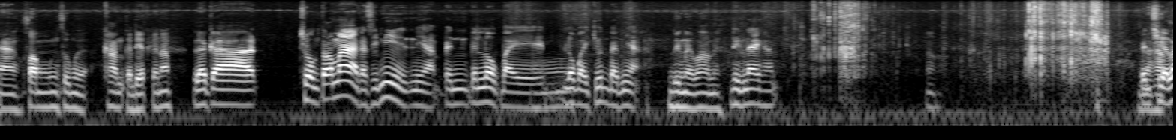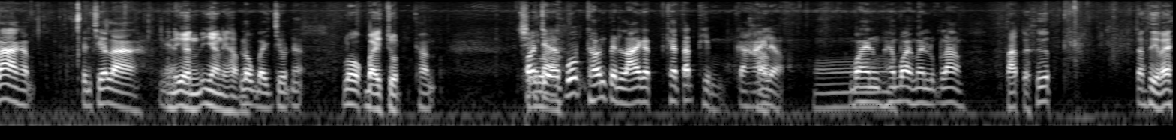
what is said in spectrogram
ยางซองมึงซุมือครับ กระเด็ดไปนํแล้วก็ช่วงต่อมากับซิมีเนี่ยเป็นเป็นโรคใบอ๋อโรคใบจุดแบบเนี้ยดึงเลยว่าครับนี่ดึงได้ครับอ๋อเป็นนะครับ เชื้อราครับ เป็นเชื้อราอันนี้เนี่ยเอินอีกอย่างนี่ครับโรคใบจุดนะโรคใบจุดครับพอเจอปุ๊บถ้ามันเป็นร้ายก็แค่ตัดถิ่มก็หายแล้วอ๋อบ่ให้ให้บ่ให้มันลุกลาม ตัดก็คือจังสีเลย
